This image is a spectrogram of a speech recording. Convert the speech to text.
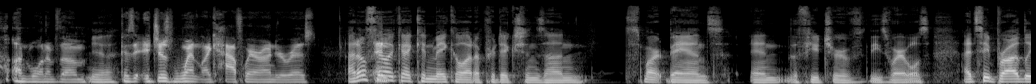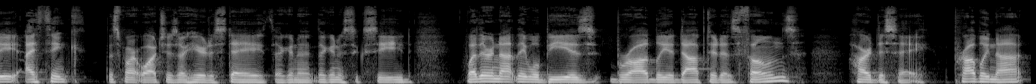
on one of them. Yeah. Cuz it just went like halfway around your wrist. I don't feel and, like I can make a lot of predictions on smart bands and the future of these wearables. I'd say broadly, I think the smartwatches are here to stay. They're gonna they're gonna succeed. Whether or not they will be as broadly adopted as phones, hard to say. Probably not,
